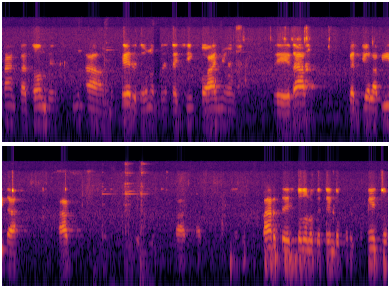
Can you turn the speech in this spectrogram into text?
franca, donde una mujer de unos 35 años de edad perdió la vida. A, parte es todo lo que tengo por el momento.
